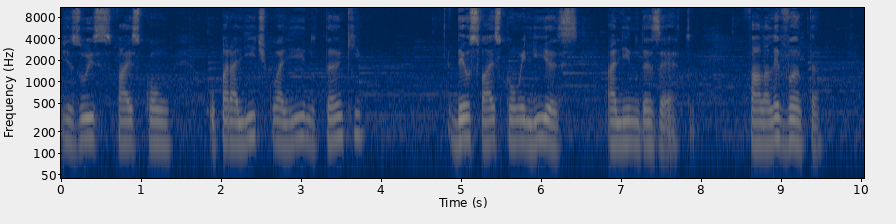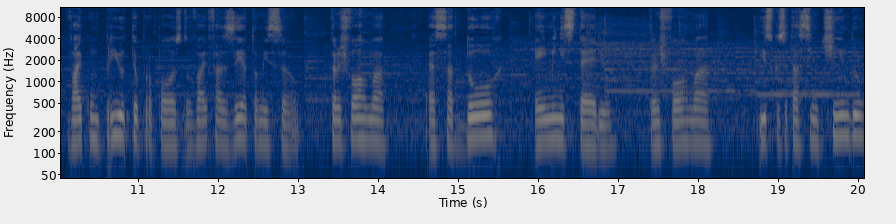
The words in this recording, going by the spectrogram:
Jesus faz com o paralítico ali no tanque, Deus faz com Elias ali no deserto. Fala: Levanta, vai cumprir o teu propósito, vai fazer a tua missão transforma essa dor em ministério, transforma isso que você está sentindo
